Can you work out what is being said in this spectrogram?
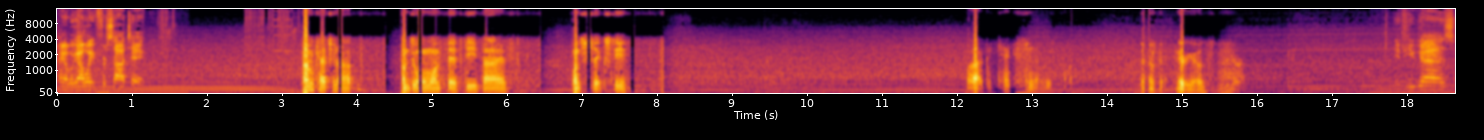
Hang on, we gotta wait for PsychTek. I'm catching up. I'm doing 155, 160. Fuck, text never stopped. Okay, there he goes. If you guys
